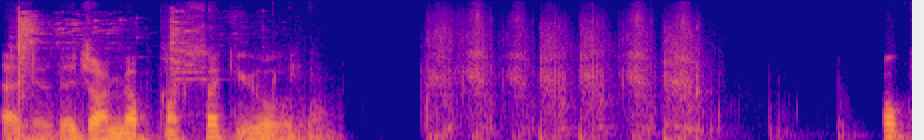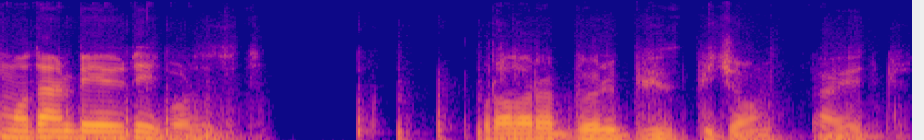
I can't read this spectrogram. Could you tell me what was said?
Her yerde cam yapmazsak iyi olur. Çok modern bir ev değil bu arada zaten. Buralara böyle büyük bir cam gayet güzel.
